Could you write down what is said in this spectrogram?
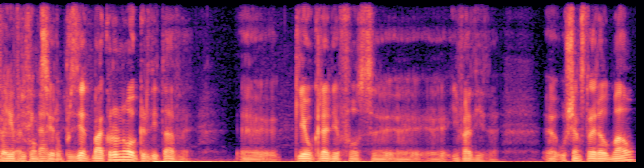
vai acontecer. O presidente Macron não acreditava que a Ucrânia fosse invadida. o chanceler alemão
